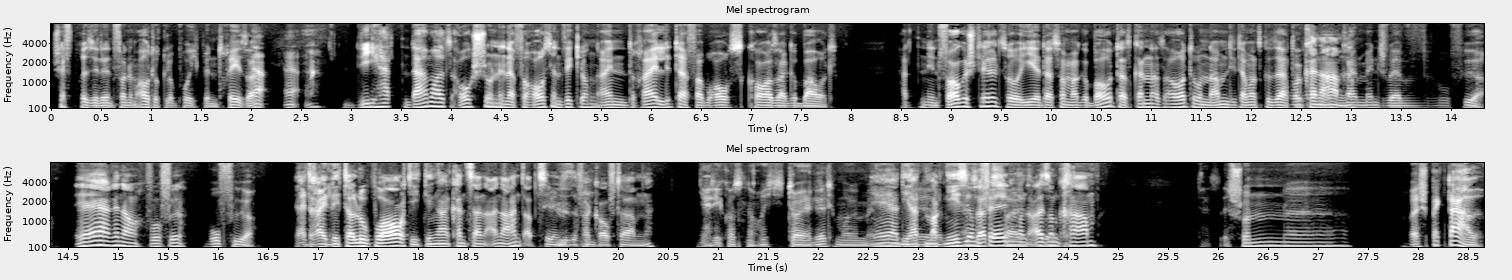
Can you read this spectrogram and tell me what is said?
Chefpräsident von dem Autoclub, wo ich bin, Treser. ja, ja. Die hatten damals auch schon in der Vorausentwicklung einen 3 Liter Verbrauchscorsa gebaut. Hatten den vorgestellt, so hier, das haben wir gebaut, das kann das Auto. Und da haben die damals gesagt, Wollte keiner haben, ne? Kein Mensch, wer, wofür? Ja, ja, genau. Wofür? Wofür? Ja, drei Liter Lupo auch. Die Dinger kannst du an einer Hand abzählen, die sie verkauft haben. Ne? Ja, die kosten auch richtig teuer Geld. Im, im, Ja, ja, die hatten Magnesiumfelgen und all so ein Kram. Das ist schon äh, respektabel.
